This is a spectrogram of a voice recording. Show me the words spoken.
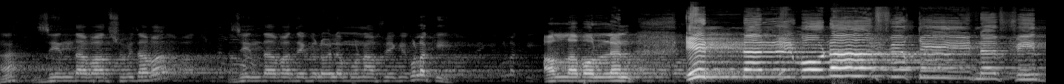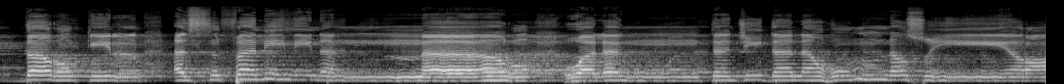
হ্যাঁ জিন্দাবাদ সুবিধাবাদ জিন্দাবাদ এগুলো হইলো মুনাফিক এগুলো কি আল্লাহ বললেন ইন্নাল মুনাফিকিনা ফিদ দারকিল আসফালি মিনান নার ওয়ালান تجد لهم نصيرا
